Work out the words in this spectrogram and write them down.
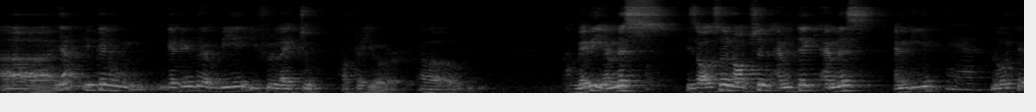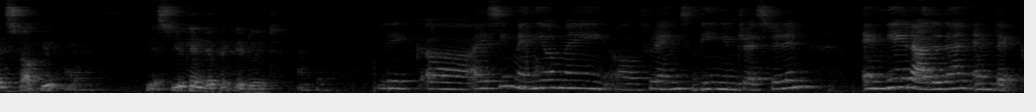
Uh, yeah, you can get into MBA if you like to after your uh, maybe MS is also an option. MTech, MS, MBA. Yeah. No one can stop you. Yeah. Yes, you can definitely do it. Okay. Like, uh, I see many of my uh, friends being interested in MBA rather than MTech.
